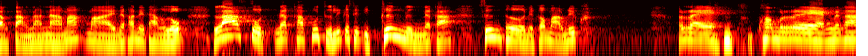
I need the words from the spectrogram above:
ต่างๆ นานามากมายนะคะในทางลบล่าสุดนะคะพูดถึงลิขสิทธิ์อีกครึ่งหนึ่งนะคะ ซึ่งเธอเนี่ยเขามาด้วยแรงความแรงนะคะ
